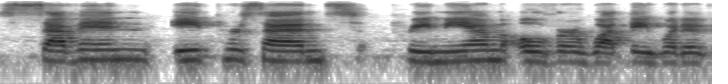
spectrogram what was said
7 8% premium over what they would have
